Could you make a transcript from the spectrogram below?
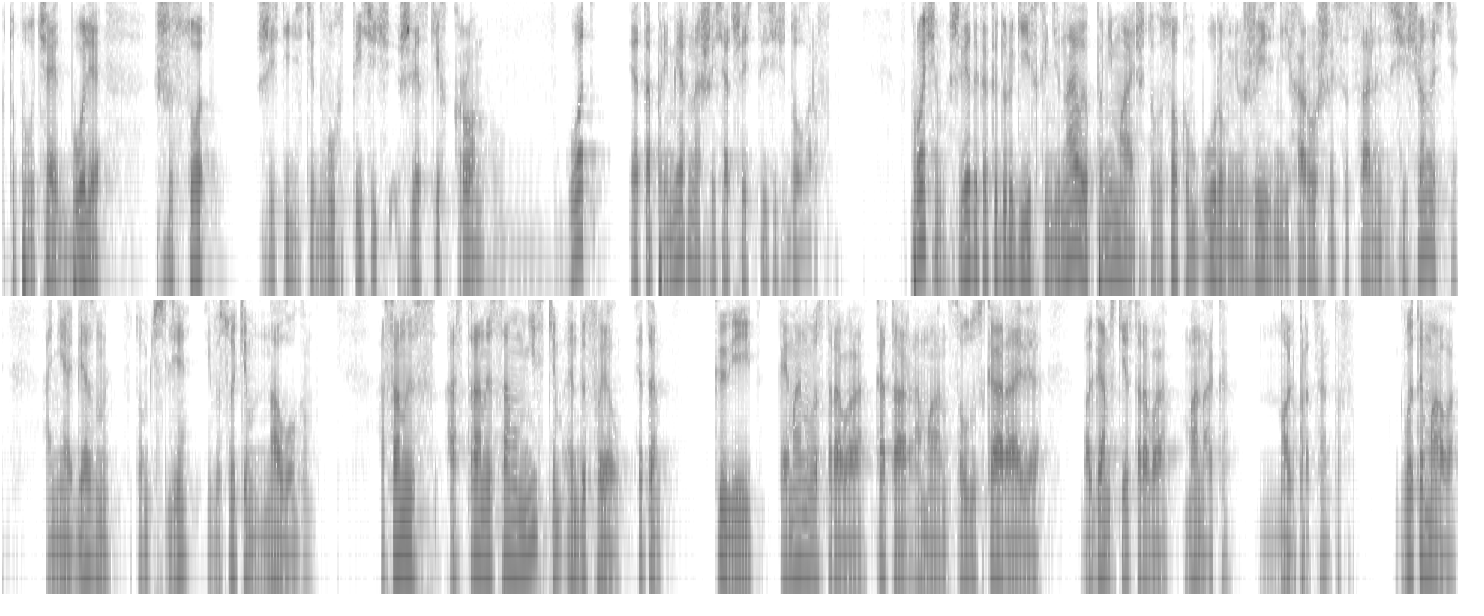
кто получает более 662 тысяч шведских крон в год. Это примерно 66 тысяч долларов. Впрочем, шведы, как и другие скандинавы, понимают, что высокому уровню жизни и хорошей социальной защищенности они обязаны в том числе и высоким налогом. А страны, а страны с самым низким НДФЛ – это Кувейт, Каймановы острова, Катар, Оман, Саудовская Аравия, Багамские острова, Монако – 0%. Гватемала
